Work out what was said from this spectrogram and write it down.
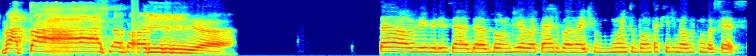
Natasha Faria! Salve, gurizada! Bom dia, boa tarde, boa noite. Muito bom estar aqui de novo com vocês.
